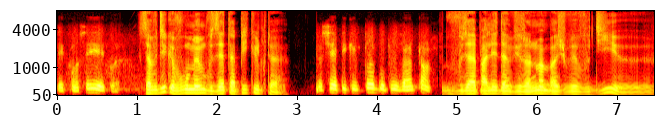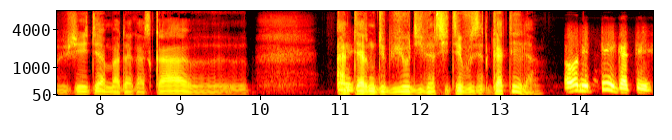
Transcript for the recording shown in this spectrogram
les conseiller. Quoi. Ça veut dire que vous-même, vous êtes apiculteur. Je suis apiculteur depuis 20 ans. Vous avez parlé d'environnement, ben, je vais vous dire, euh, j'ai été à Madagascar. euh, en Oui. termes de biodiversité, vous êtes gâté là. On était gâtés.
